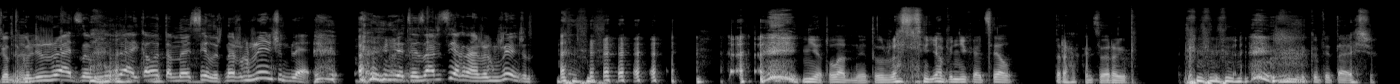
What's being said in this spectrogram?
Я такой, лежать, лежать, кого там насилуешь? Наших женщин, блядь? Я тебе за всех наших женщин. Нет, ладно, это ужасно. Я бы не хотел трахать рыб. Млекопитающих.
